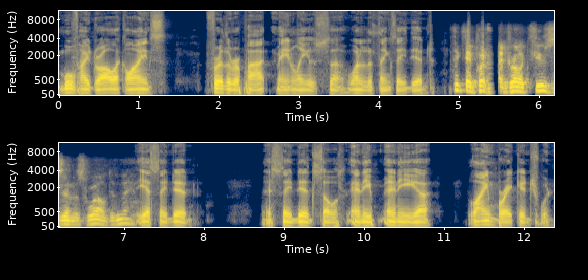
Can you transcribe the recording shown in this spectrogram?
move hydraulic lines further apart, mainly, is uh, one of the things they did. I think they put hydraulic fuses in as well, didn't they? Yes, they did. Yes, they did. So any any uh, line breakage would,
